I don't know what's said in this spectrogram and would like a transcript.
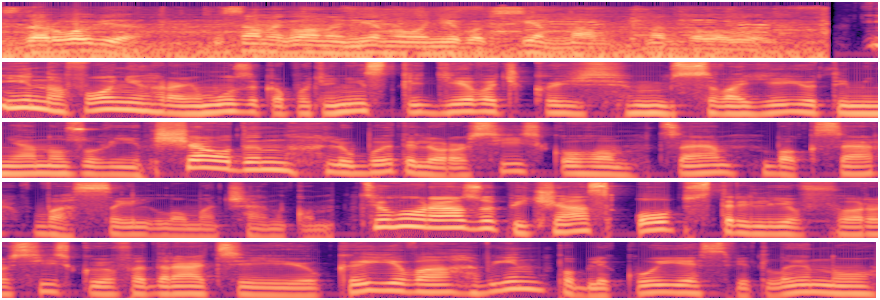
Здоровья и самое главное мирного неба всем нам над головой. І на фоні грає музика путіністки дівочкою своєю ти мене назові. Ще один любитель російського це боксер Василь Ломаченко. Цього разу під час обстрілів Російською Федерацією Києва він публікує світлину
